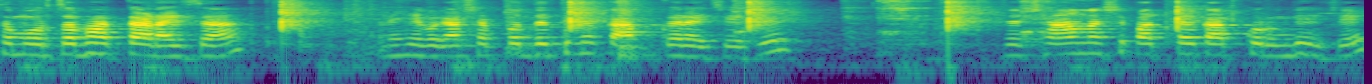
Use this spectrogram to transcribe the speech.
समोरचा भाग काढायचा. आणि हे बघा अशा पद्धतीने काप करायचे याचे छान असे पातळ काप करून घ्यायचे.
